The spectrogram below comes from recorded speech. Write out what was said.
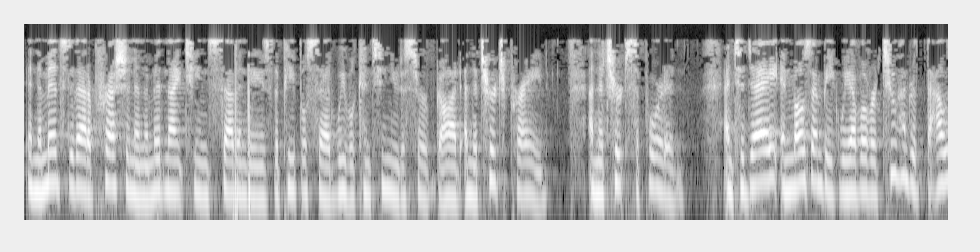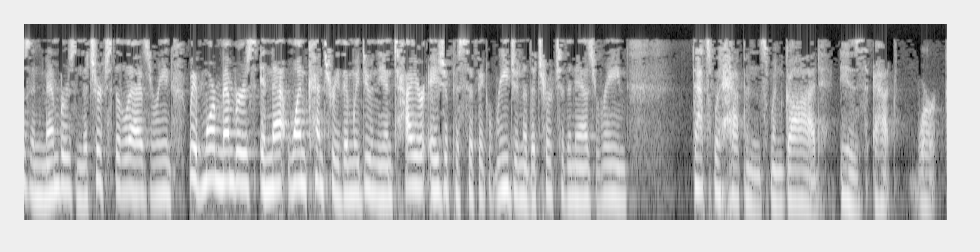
In the midst of that oppression in the mid 1970s, the people said, we will continue to serve God. And the church prayed and the church supported. And today in Mozambique, we have over 200,000 members in the Church of the Nazarene. We have more members in that one country than we do in the entire Asia Pacific region of the Church of the Nazarene. That's what happens when God is at work.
